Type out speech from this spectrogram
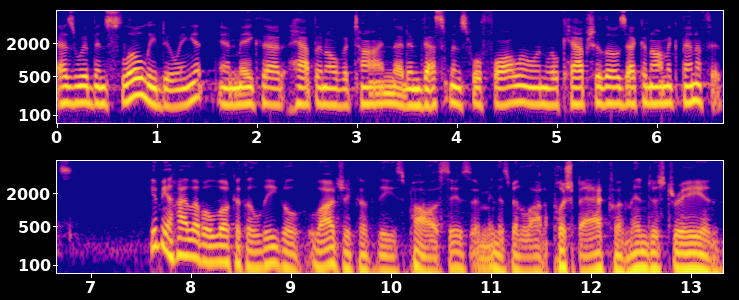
as we've been slowly doing it and make that happen over time, that investments will follow and we'll capture those economic benefits. Give me a high level look at the legal logic of these policies. I mean, there's been a lot of pushback from industry and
